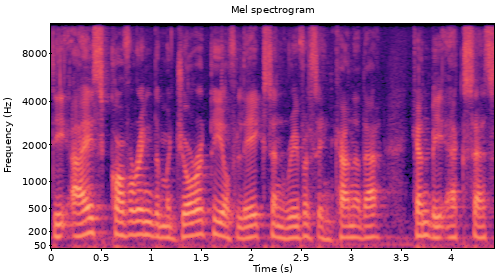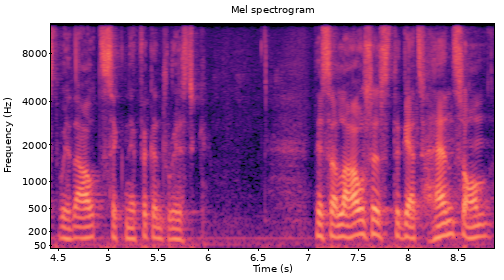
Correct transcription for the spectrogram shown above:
the ice covering the majority of lakes and rivers in Canada can be accessed without significant risk. This allows us to get hands-on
